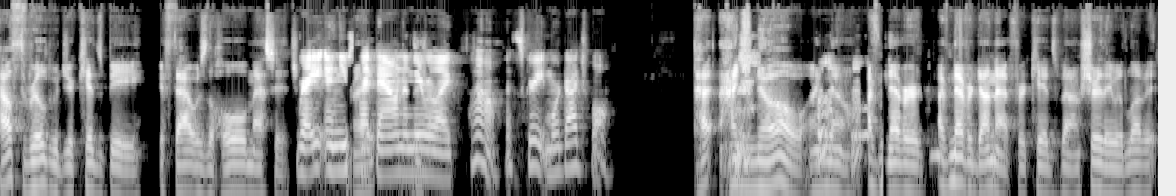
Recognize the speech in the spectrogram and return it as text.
how thrilled would your kids be if that was the whole message? Right. And you right? sat down and they were like, wow, that's great. More dodgeball. That I know, I know. I've never I've never done that for kids, but I'm sure they would love it.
